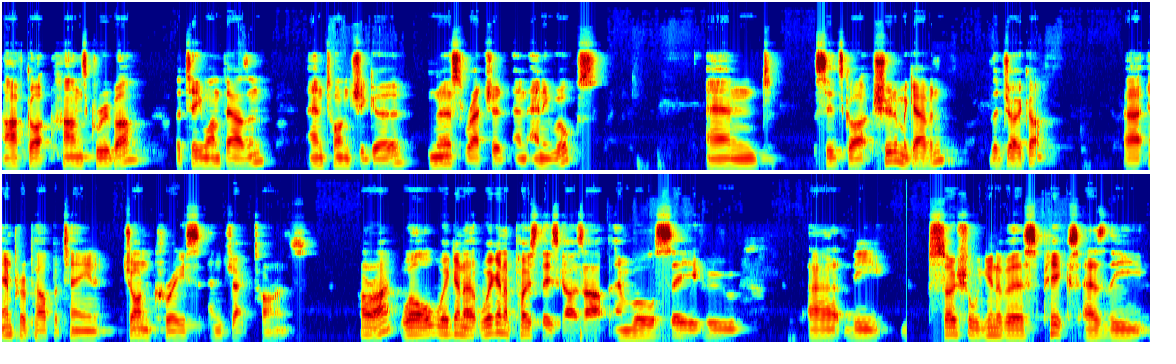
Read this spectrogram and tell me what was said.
I've got Hans Gruber, the T1000, Anton Chigurh, Nurse Ratched, and Annie Wilkes. And Sid's got Shooter McGavin, the Joker, uh, Emperor Palpatine, John Kreese, and Jack Torrance. All right. Well, we're gonna we're gonna post these guys up, and we'll see who uh, the social universe picks as the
